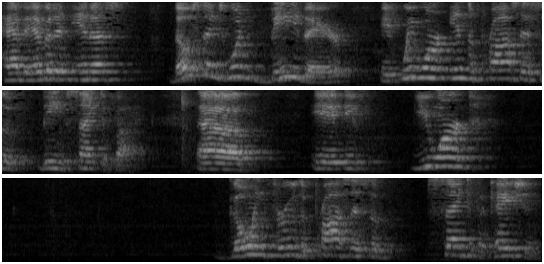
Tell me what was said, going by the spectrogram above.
have evident in us, those things wouldn't be there if we weren't in the process of being sanctified. Uh, if you weren't going through the process of sanctification,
